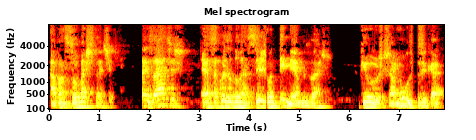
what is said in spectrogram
avançou bastante. Nas artes, essa coisa do racismo tem menos, eu acho que a música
